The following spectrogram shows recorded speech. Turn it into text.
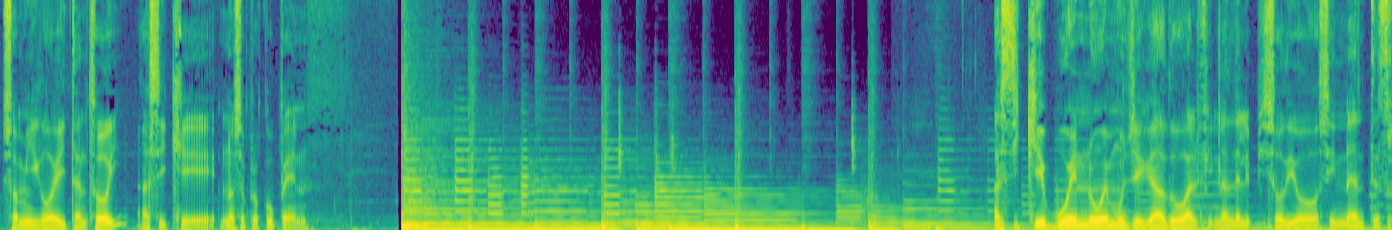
su amigo Eitan soy, así que no se preocupen. Así que bueno, hemos llegado al final del episodio. Sin antes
